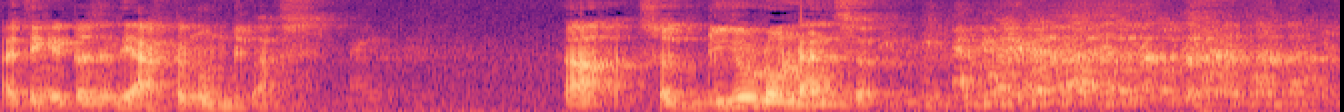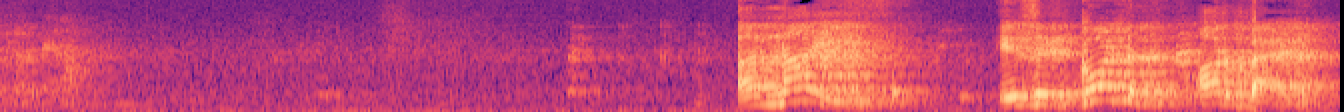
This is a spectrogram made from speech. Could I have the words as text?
I think it was in the afternoon class. Ah, so you don't answer. A knife, is it good or bad?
